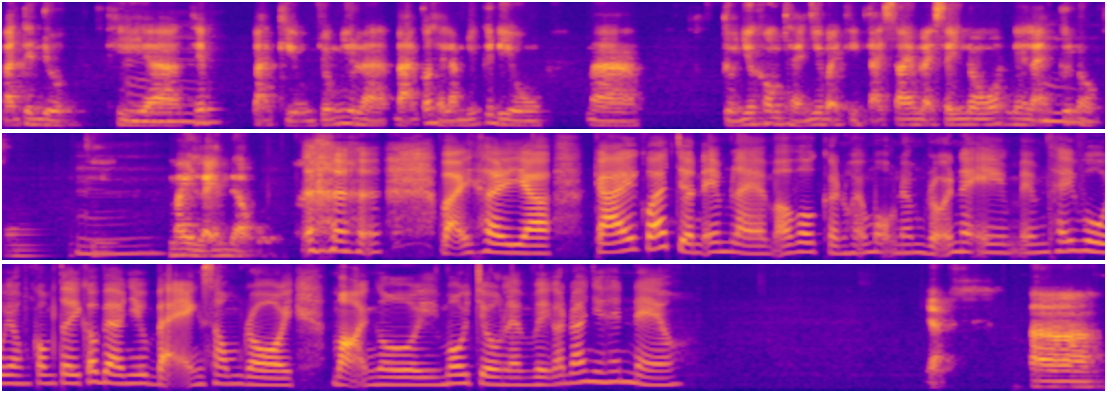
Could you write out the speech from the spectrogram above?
bạn tên được. Thì ừ. uh, thế bạn kiểu giống như là bạn có thể làm những cái điều mà tưởng như không thể như vậy thì tại sao em lại say no nên là em cứ nộp thôi. Thì ừ. may là em đậu. Vậy thì uh, cái quá trình em làm ở Vulcan khoảng một năm rưỡi nay em em thấy vui không? Công ty có bao nhiêu bạn xong rồi mọi người môi trường làm việc ở đó như thế nào dạ. Uh,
